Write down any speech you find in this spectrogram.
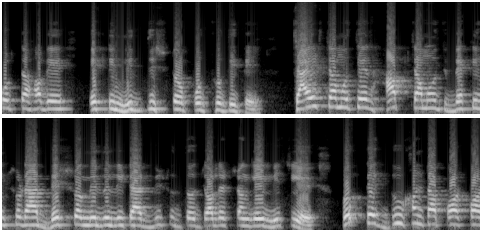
করতে হবে একটি নির্দিষ্ট পদ্ধতিতে। চায়ের চামচের হাফ চামচ বেকিং সোডা দেড়শো মিলিলিটার বিশুদ্ধ জলের সঙ্গে মিশিয়ে প্রত্যেক দু ঘণ্টা পর পর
